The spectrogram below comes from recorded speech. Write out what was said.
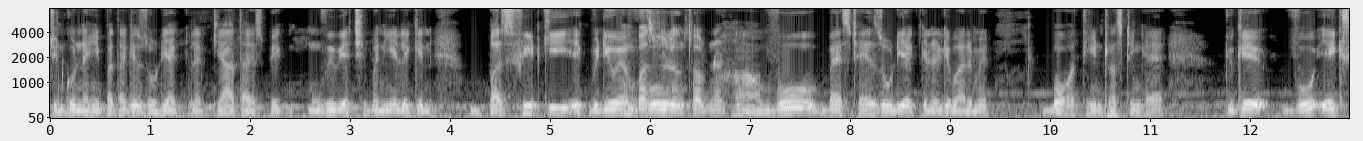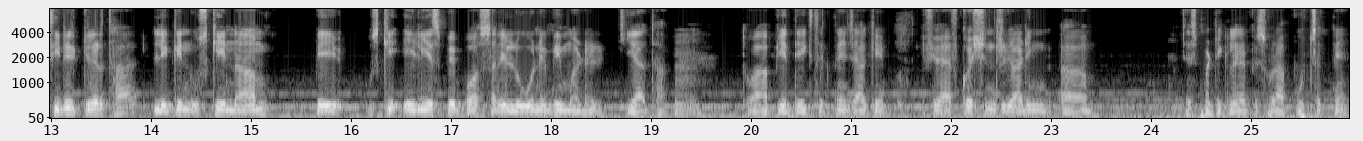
جن کو نہیں پتہ کہ زوڈیا کلر کیا تھا اس پہ ایک مووی بھی اچھی بنی ہے لیکن بس فیڈ کی ایک ویڈیو ہے بس ہاں وہ بیسٹ ہے زوڈیا کلر کے بارے میں۔ بہت ہی انٹرسٹنگ ہے کیونکہ وہ ایک سیریل کلر تھا لیکن اس کے نام پہ اس کے ایلیس پہ بہت سارے لوگوں نے بھی مرڈر کیا تھا۔ تو آپ یہ دیکھ سکتے ہیں جا کے۔ If you have question regarding this particular episode آپ پوچھ سکتے ہیں۔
